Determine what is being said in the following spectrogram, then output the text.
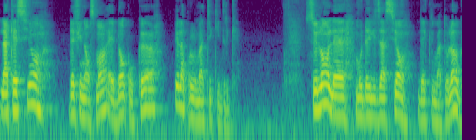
La question des financements est donc au cœur de la problématique hydrique. Selon les modélisations des climatologues,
